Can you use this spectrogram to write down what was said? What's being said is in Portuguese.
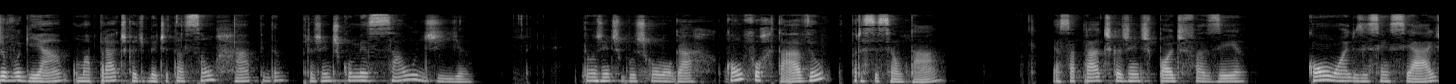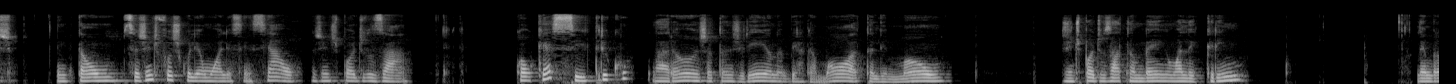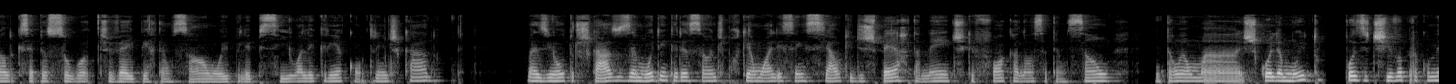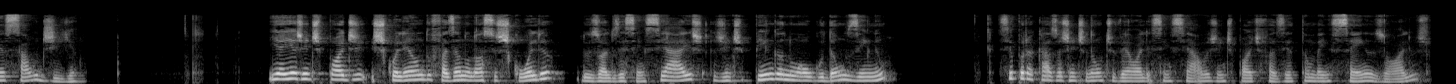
Hoje eu vou guiar uma prática de meditação rápida para a gente começar o dia. Então a gente busca um lugar confortável para se sentar. Essa prática a gente pode fazer com óleos essenciais. Então, se a gente for escolher um óleo essencial, a gente pode usar qualquer cítrico, laranja, tangerina, bergamota, limão. A gente pode usar também o alecrim, Lembrando que se a pessoa tiver hipertensão ou epilepsia, o alecrim é contraindicado. Mas em outros casos é muito interessante porque é um óleo essencial que desperta a mente, que foca a nossa atenção. Então é uma escolha muito positiva para começar o dia. E aí a gente pode escolhendo, fazendo nossa escolha dos óleos essenciais, a gente pinga no algodãozinho. Se por acaso a gente não tiver óleo essencial, a gente pode fazer também sem os óleos.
